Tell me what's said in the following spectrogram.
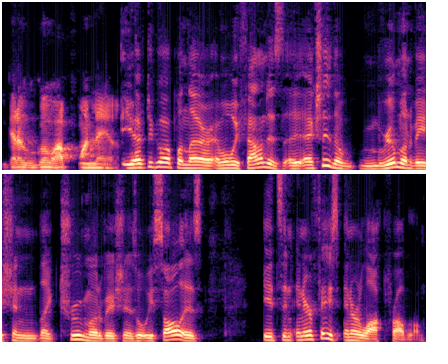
you gotta go up one layer. You have to go up one layer, and what we found is uh, actually the real motivation, like true motivation, is what we saw is it's an interface interlock problem.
